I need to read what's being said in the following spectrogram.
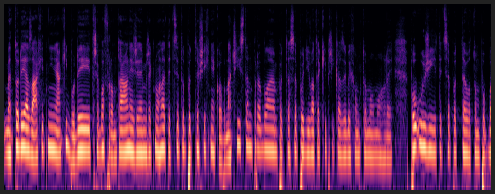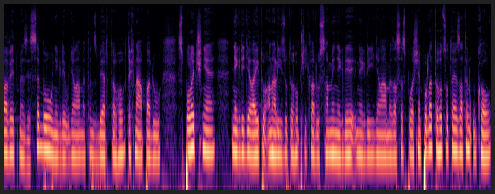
metody a záchytní nějaký body, třeba frontálně, že jim řeknu, hele, teď si to pojďte všichni jako načíst ten problém, pojďte se podívat, jaký příkazy bychom k tomu mohli použít, teď se pojďte o tom pobavit mezi sebou, někdy uděláme ten sběr toho, těch nápadů společně, někdy dělají tu analýzu toho příkladu sami, někdy, někdy ji děláme zase společně podle toho, co to je za ten úkol.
